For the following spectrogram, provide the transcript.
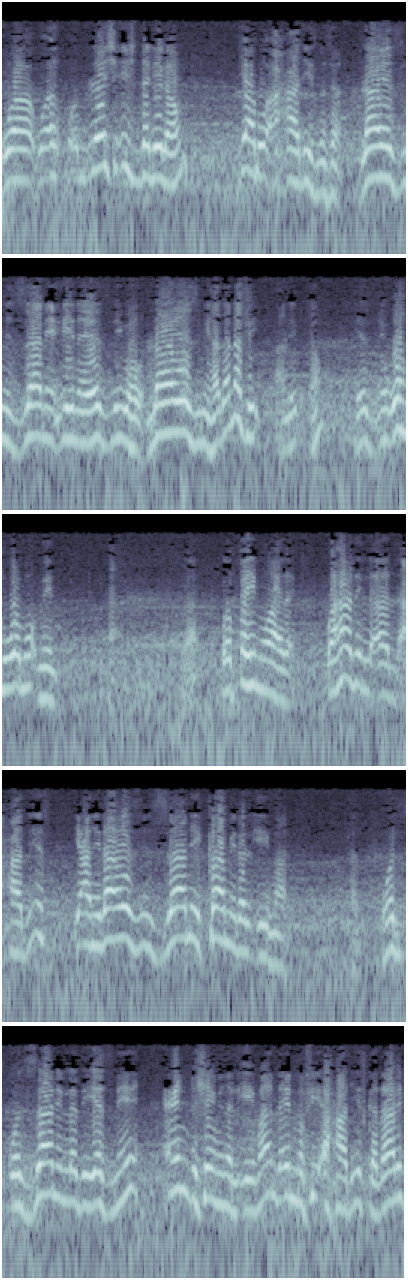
وليش إيش دليلهم؟ جابوا أحاديث مثلا لا يزني الزاني حين يزني وهو لا يزني هذا نفي يعني يزني وهو مؤمن. وفهموا هذا. وهذه الأحاديث يعني لا يزني الزاني كامل الإيمان. والزاني الذي يزني عنده شيء من الإيمان لأنه في أحاديث كذلك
